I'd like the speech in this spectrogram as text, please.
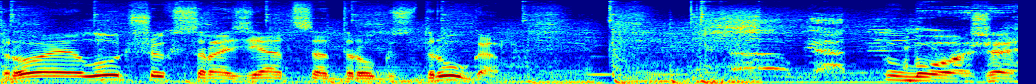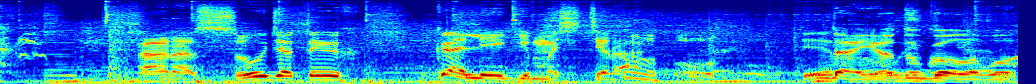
Трое лучших сразятся друг с другом, Боже. а рассудят их коллеги-мастера. Дает в голову.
